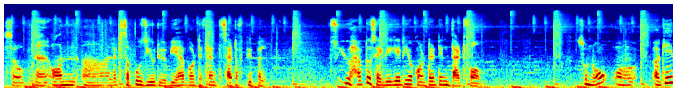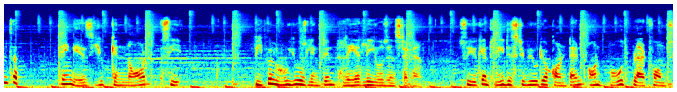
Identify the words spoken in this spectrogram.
So uh, on uh, let's suppose youtube you have got different set of people. So you have to segregate your content in that form. So now uh, again the thing is you cannot see people who use LinkedIn rarely use Instagram. So you can redistribute your content on both platforms.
